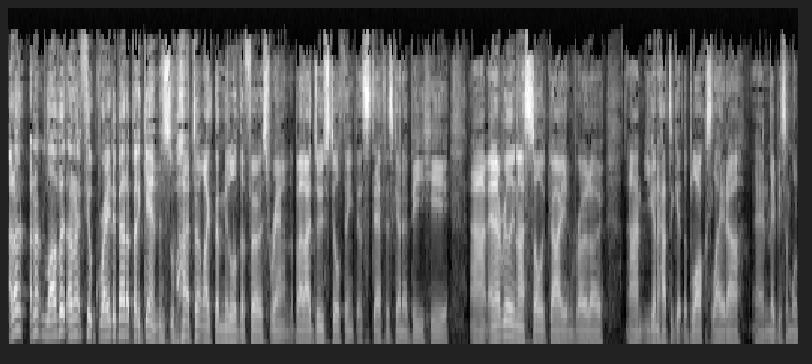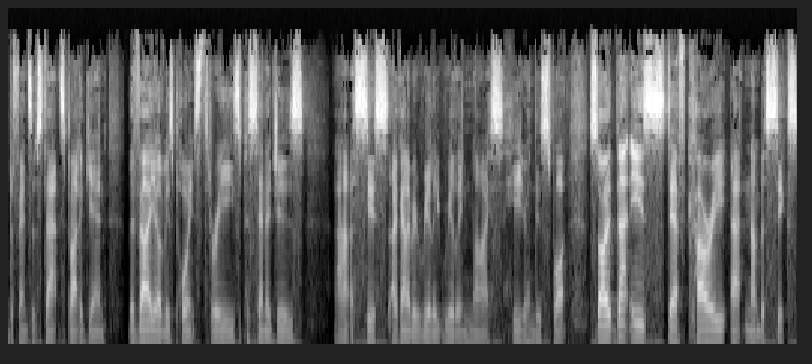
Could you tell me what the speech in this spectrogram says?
I don't I don't love it. I don't feel great about it. But again, this is why I don't like the middle of the first round. But I do still think that Steph is going to be here um, and a really nice solid guy in Roto. Um, you're going to have to get the blocks later and maybe some more defensive stats. But again, the value of his points, threes, percentages. Uh, assists are going to be really, really nice here in this spot. So that is Steph Curry at number six.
